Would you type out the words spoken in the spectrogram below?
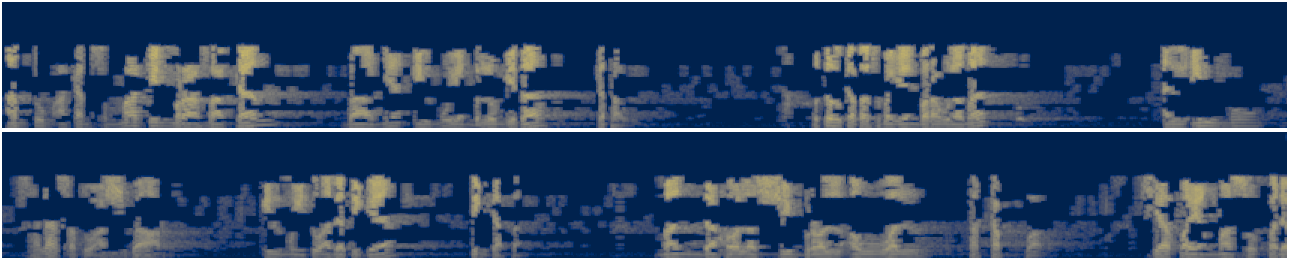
antum akan semakin merasakan banyak ilmu yang belum kita ketahui. Betul kata sebagian para ulama, al-ilmu salah satu asbar. Ilmu itu ada tiga tingkatan. Man shibral awal takabbar. Siapa yang masuk pada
